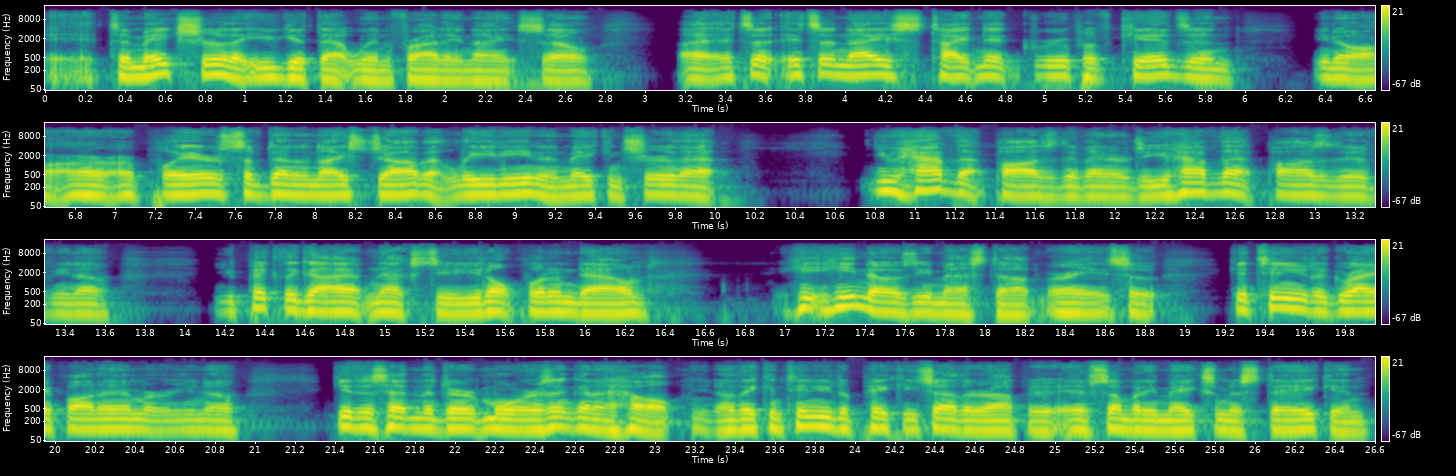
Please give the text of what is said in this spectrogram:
eh, to make sure that you get that win Friday night. So uh, it's a it's a nice tight knit group of kids, and you know our our players have done a nice job at leading and making sure that you have that positive energy, you have that positive. You know, you pick the guy up next to you, you don't put him down. He he knows he messed up, right? So continue to gripe on him, or you know get his head in the dirt more isn't going to help. You know, they continue to pick each other up if somebody makes a mistake and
